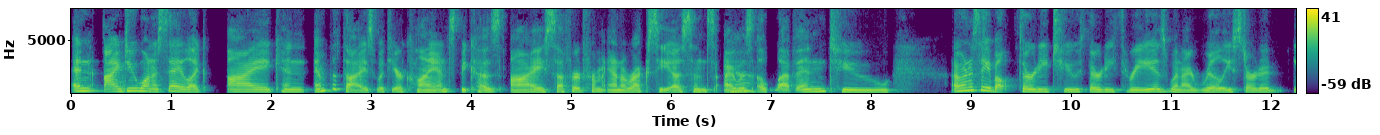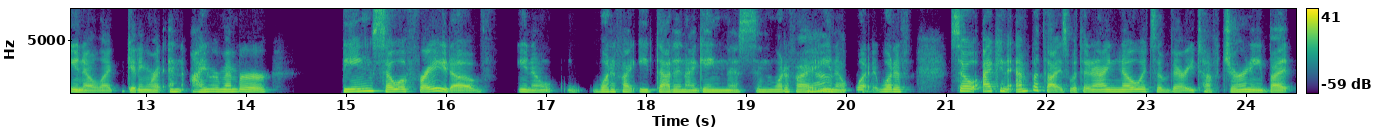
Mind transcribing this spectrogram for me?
And I do want to say, like, I can empathize with your clients because I suffered from anorexia since I was 11 to I want to say about 32, 33 is when I really started, you know, like getting right. And I remember being so afraid of, you know, what if I eat that and I gain this? And what if I, Yeah. you know, what, what if, so I can empathize with it. And I know it's a very tough journey, but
